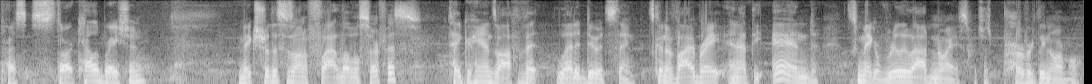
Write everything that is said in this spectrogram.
Press start calibration. Make sure this is on a flat level surface. Take your hands off of it, let it do its thing. It's gonna vibrate and at the end, it's gonna make a really loud noise, which is perfectly normal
